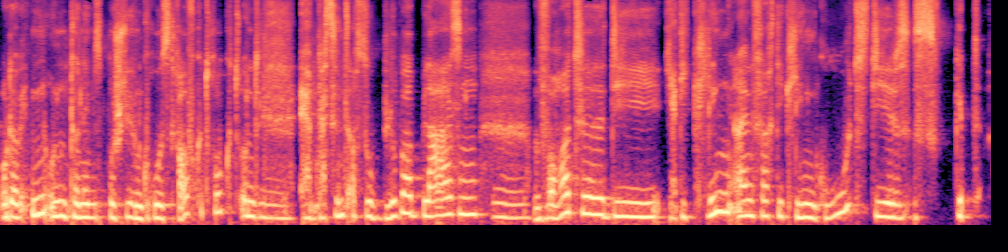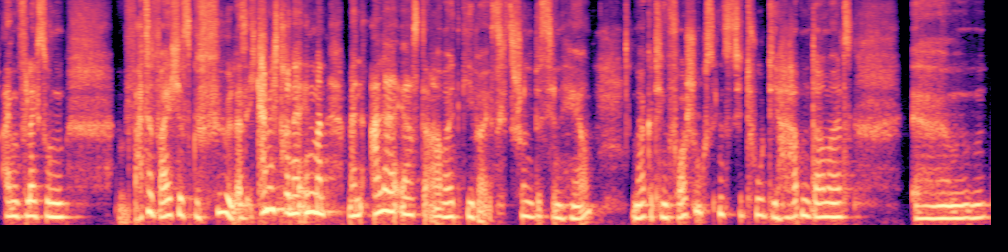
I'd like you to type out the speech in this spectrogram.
oder in Unternehmensbroschüren groß draufgedruckt und Mhm. ähm, das sind auch so Blubberblasen, Mhm. Worte, die ja, die klingen einfach, die klingen gut, die es, es gibt einem vielleicht so ein watteweiches Gefühl. Also ich kann mich dran erinnern, mein allererster Arbeitgeber ist jetzt schon ein bisschen her, Marketing-Forschungsinstitut, die haben damals ähm,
